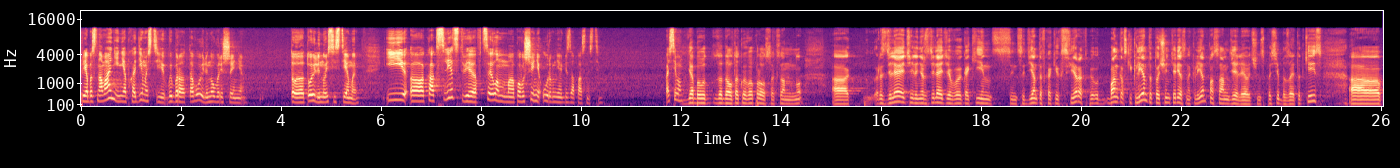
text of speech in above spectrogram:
при обосновании необходимости выбора того или иного решения, той или иной системы и э, как следствие в целом э, повышение уровня безопасности. Спасибо. Я бы вот задал такой вопрос, Оксана. Ну, а разделяете или не разделяете вы какие инциденты в каких сферах? Банковский клиент – это очень интересный клиент на самом деле. Очень спасибо за этот кейс. А,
